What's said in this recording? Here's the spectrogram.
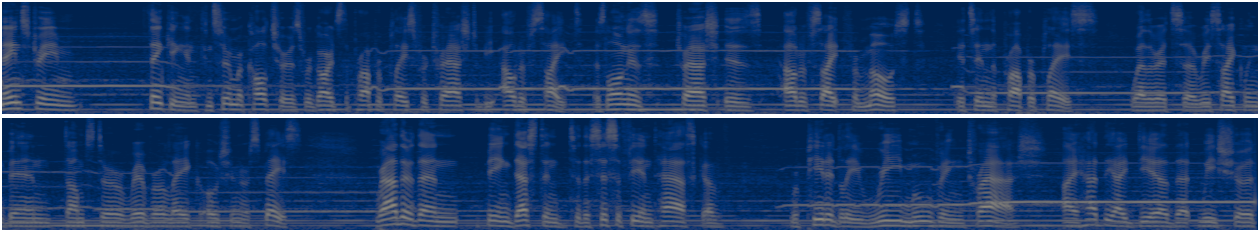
Mainstream thinking in consumer cultures regards the proper place for trash to be out of sight. As long as trash is out of sight for most, it's in the proper place, whether it's a recycling bin, dumpster, river, lake, ocean, or space. Rather than being destined to the Sisyphean task of repeatedly removing trash, I had the idea that we should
